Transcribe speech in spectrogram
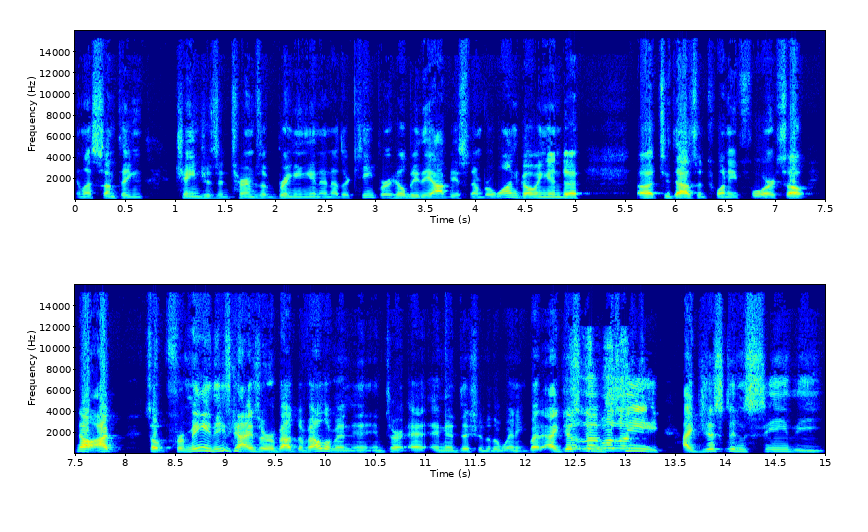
unless something changes in terms of bringing in another keeper. He'll be the obvious number one going into uh, 2024. So no, I. So for me, these guys are about development in, in, ter- in addition to the winning. But I just didn't see. I just didn't see the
